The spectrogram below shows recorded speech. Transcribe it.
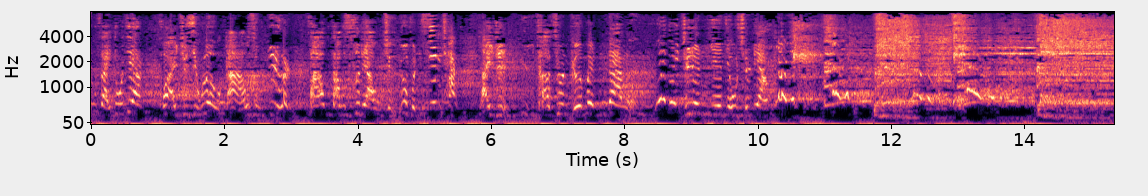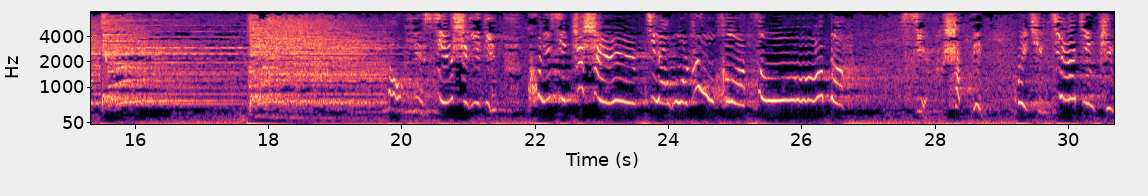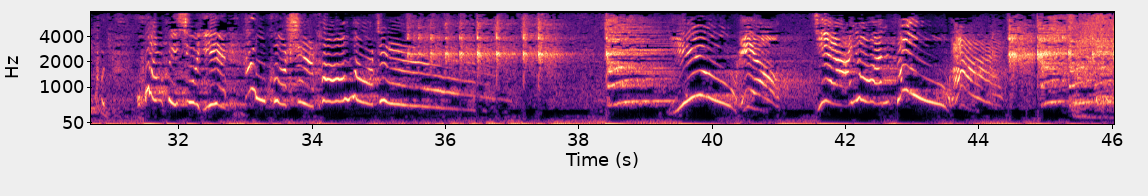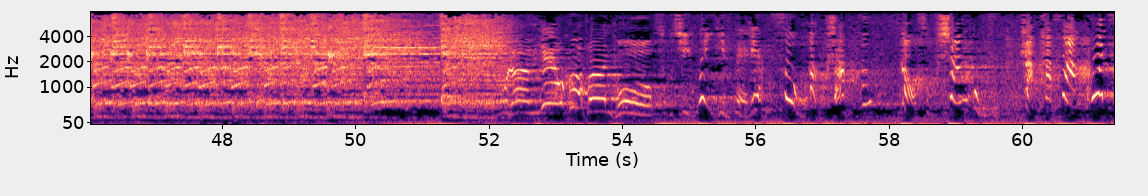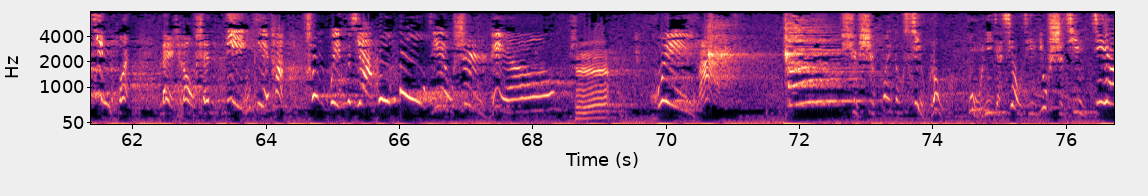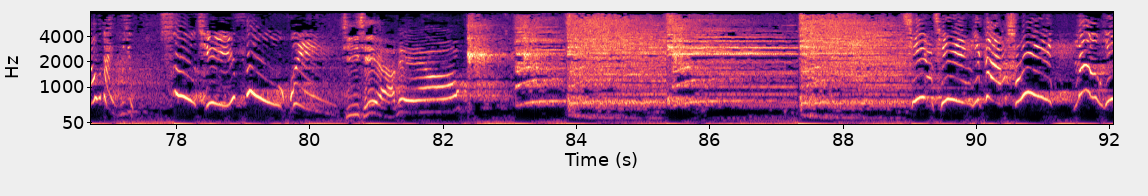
啊！快去绣楼，告诉女儿，早早死了这份心肠。来日与他选个门当户对之人，也就是了。老爷，老爷，心事已定，亏心之事，叫我如何做得？下上令。回去家境贫困，荒废学业，如何是好啊？这有了家园走来，夫人有何吩咐？速去为银百两，送到上司。告诉商公子，让他放宽心怀，来日老身迎接他重回府下公布就是了。是。回来。许是回到绣楼，我，你家小姐有事情交代无有，速去速回。记下了。请一缸水，老爷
